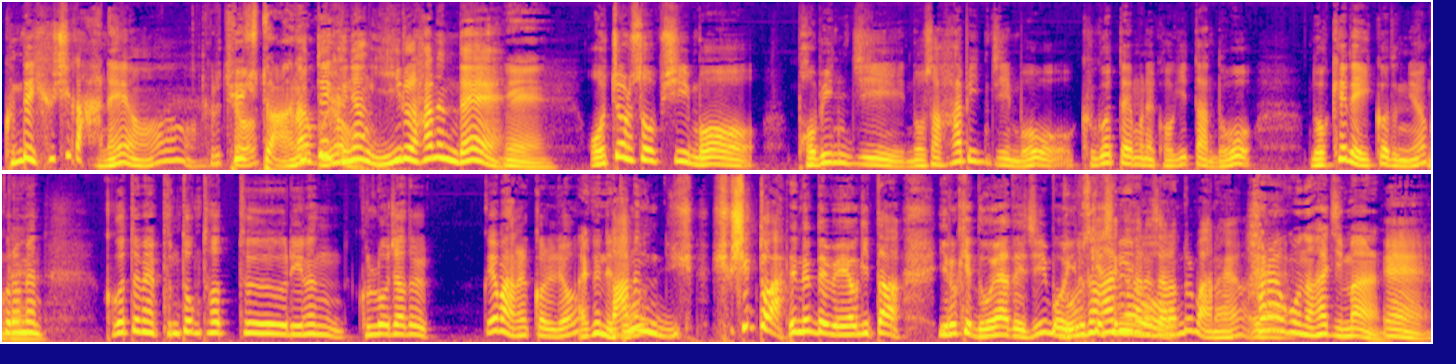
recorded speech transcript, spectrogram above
근데 휴식 안 해요. 그렇죠. 휴식도 안 하고 그때 그냥 일을 하는데 네. 어쩔 수 없이 뭐 법인지 노사 합인지 뭐 그것 때문에 거기다 넣 넣게 돼 있거든요. 그러면 네. 그것 때문에 분통 터트리는 근로자들 꽤 많을걸요. 아니, 근데 나는 노... 휴식도 안 했는데 왜 여기다 이렇게 놓아야 되지? 뭐 이렇게 생각하는 사람들 많아요. 예. 하라고는 예. 하지만 예.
